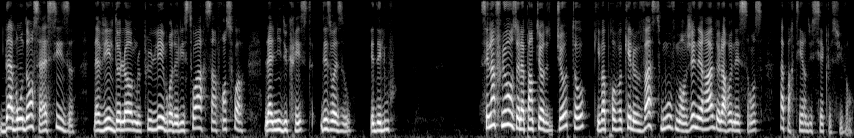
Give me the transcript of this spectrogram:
d'abondance à Assise, la ville de l'homme le plus libre de l'histoire, Saint François, l'ami du Christ, des oiseaux et des loups. C'est l'influence de la peinture de Giotto qui va provoquer le vaste mouvement général de la Renaissance à partir du siècle suivant.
